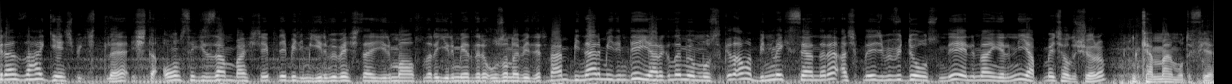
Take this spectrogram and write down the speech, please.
Biraz daha genç bir kitle. İşte 18'den başlayıp ne bileyim 25'lere, 26'lara, 27'lere uzanabilir. Ben biner miydim diye yargılamıyorum motosikleti ama binmek isteyenlere açıklayıcı bir video olsun diye elimden geleni yapmaya çalışıyorum. Mükemmel modifiye.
